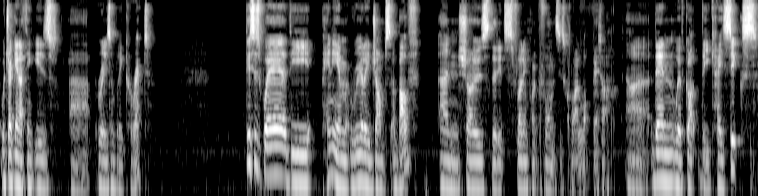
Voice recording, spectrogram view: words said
which again I think is uh, reasonably correct. This is where the Pentium really jumps above and shows that its floating point performance is quite a lot better. Uh, then we've got the K6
